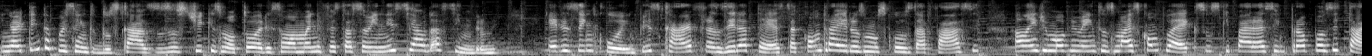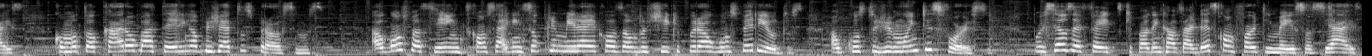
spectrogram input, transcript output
Em 80% dos casos, os tiques motores são a manifestação inicial da síndrome. Eles incluem piscar, franzir a testa, contrair os músculos da face, além de movimentos mais complexos que parecem propositais, como tocar ou bater em objetos próximos. Alguns pacientes conseguem suprimir a eclosão do tique por alguns períodos, ao custo de muito esforço. Por seus efeitos que podem causar desconforto em meios sociais,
